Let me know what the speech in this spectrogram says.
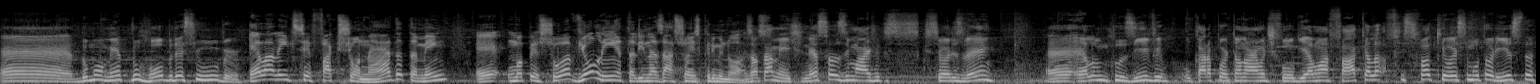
é, do momento do roubo desse Uber. Ela, além de ser faccionada, também é uma pessoa violenta ali nas ações criminosas. Exatamente. Nessas imagens que os senhores veem, é, ela, inclusive, o cara portando uma arma de fogo e ela uma faca, ela esfaqueou esse motorista,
